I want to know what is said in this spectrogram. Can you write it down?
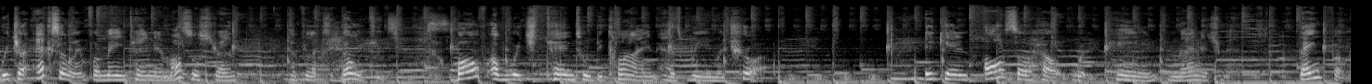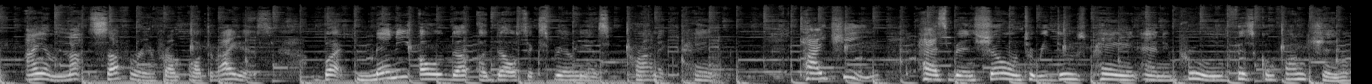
which are excellent for maintaining muscle strength and flexibility, both of which tend to decline as we mature. It can also help with pain management. Thankfully, I am not suffering from arthritis but many older adults experience chronic pain. Tai Chi has been shown to reduce pain and improve physical function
